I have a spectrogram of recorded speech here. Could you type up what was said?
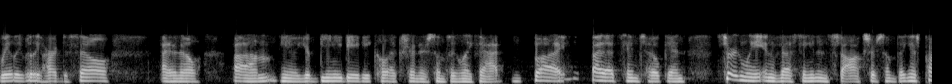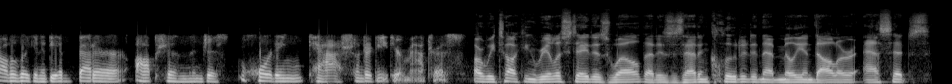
really, really hard to sell. I don't know, um, you know, your Beanie Baby collection or something like that. But by that same token, certainly investing in stocks or something is probably going to be a better option than just hoarding cash underneath your mattress. Are we talking real estate as well? That is, is that included in that million dollar assets?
